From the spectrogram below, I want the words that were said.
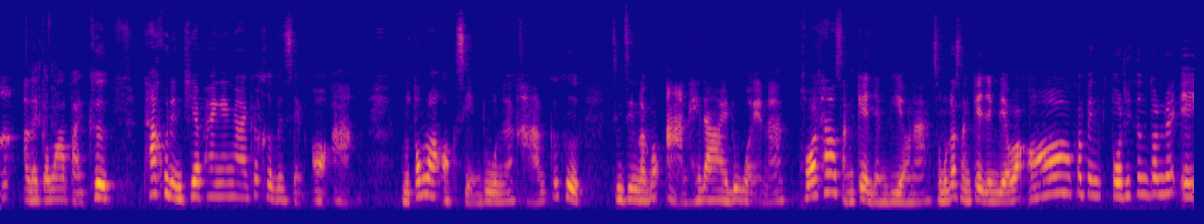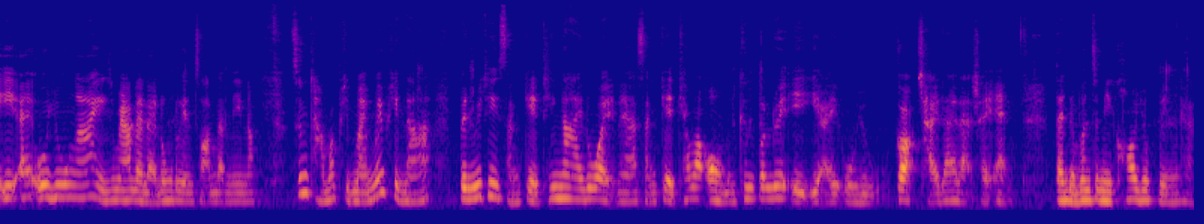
อะอะไรก็ว่าไป คือ ถ้าคุณดินเทียบให้ง่าย ๆ ก็คือเป็นเสียงออ่าง หนูต้องลองออกเสียงดูนะคะ ก็คือจริง ๆ เราต้องอ่านให้ได้ด้วยนะ เพราะว่าถ้าเราสังเกตอย่างเดียวนะ สมมติเราสังเกตอย่างเดียวว่า อ๋อ ก็เป็นตัวที่ขึ้นต้นด้วย a e i o u ไงใช่ไหมหลายๆ โรงเรียนสอนแบบนี้เนาะ ซึ่งถามว่าผิดไหมไม่ผิดนะ เป็นวิธีสังเกตที่ง่ายด้วยนะ สังเกตแค่ว่า อ๋อ มันขึ้นต้นด้วย a e i o u ก็ใช้ได้แหละใช้แอน แต่เดี๋ยวมันจะมีข้อยกเว้นค่ะ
